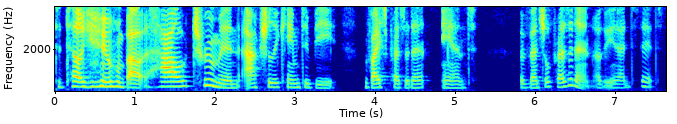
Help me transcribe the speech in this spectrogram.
to tell you about how Truman actually came to be vice president and eventual president of the United States.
